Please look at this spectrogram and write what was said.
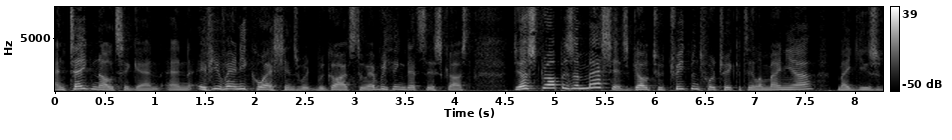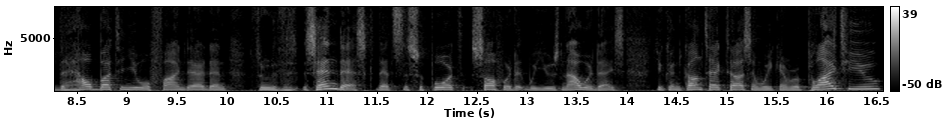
and take notes again. And if you have any questions with regards to everything that's discussed, just drop us a message. Go to Treatment for Trichotillomania, make use of the help button you will find there. Then through the Zendesk, that's the support software that we use nowadays, you can contact us and we can reply to you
